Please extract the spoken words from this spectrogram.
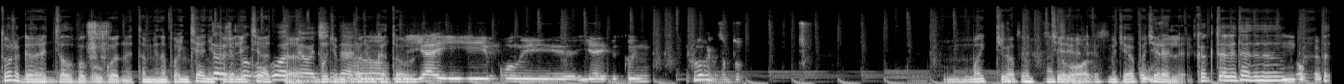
Тоже, говорят, дело богоугодное. Там инопланетяне Тоже прилетят, да, очень, будем, да. будем готовы. Я и полный, я и биткоин мы тебя потеряли. Мы тебя потеряли. Как-то это, ну, это,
